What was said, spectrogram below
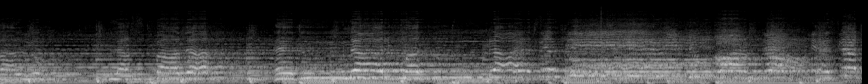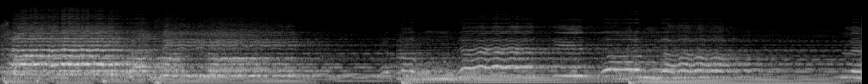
cavallo, la spada ed un'armatura per sentirmi più forte e scacciare così le paure di donna, le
